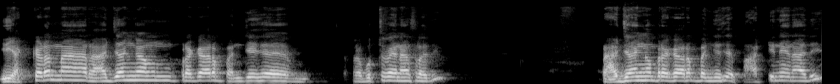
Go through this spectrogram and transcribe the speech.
ఇది ఎక్కడన్నా రాజ్యాంగం ప్రకారం పనిచేసే ప్రభుత్వమేనా అసలు అది? రాజ్యాంగం ప్రకారం పనిచేసే పార్టీనేనా అది?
